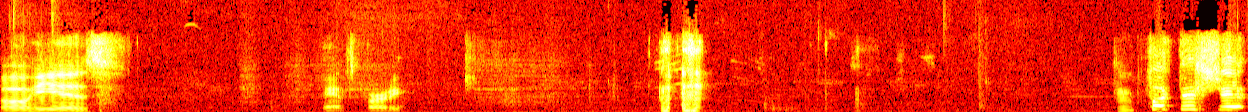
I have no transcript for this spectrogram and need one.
Oh, he is. Pants party. Fuck this shit.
